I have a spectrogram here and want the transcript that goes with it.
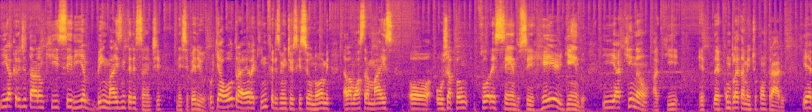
e acreditaram que seria bem mais interessante nesse período. Porque a outra era, que infelizmente eu esqueci o nome, ela mostra mais o, Japão florescendo, se reerguendo. E aqui não, aqui é, é completamente o contrário. E é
